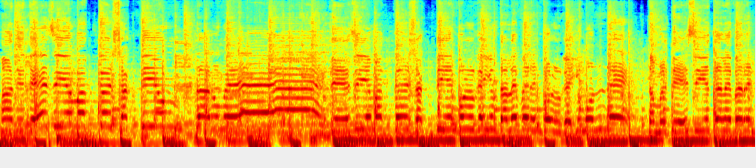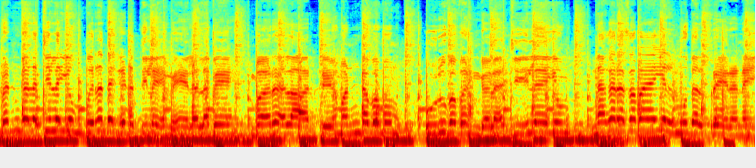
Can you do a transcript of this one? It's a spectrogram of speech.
அது தேசிய மக்கள் சக்தியும் தருமே. தேசிய மக்கள் சக்தியின் கொள்கையும் தலைவரின் கொள்கையும் ஒன்றே. தமிழ் தேசிய தலைவரின் வெண்கல சிலையும் பிறந்த இடத்திலே மேலளவே வரலாற்று மண்டபமும் உருவ வெண்கல சிலையும் நகரசபையில் முதல் பிரேரணை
